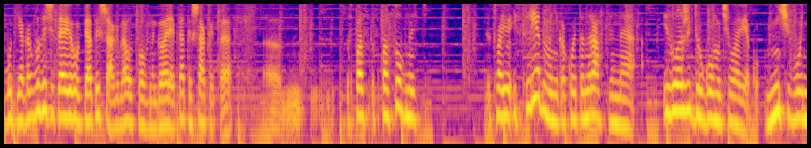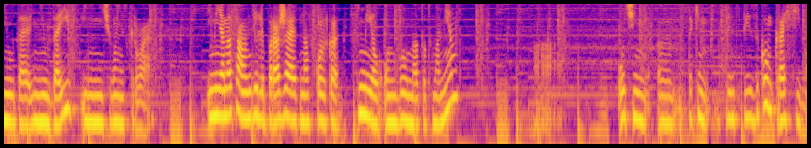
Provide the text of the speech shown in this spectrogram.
Вот я как будто считаю его пятый шаг, да, условно говоря. Пятый шаг это эм, спос- способность свое исследование какое-то нравственное изложить другому человеку, ничего не, ута- не утаив и ничего не скрывая. И меня на самом деле поражает, насколько смел он был на тот момент. А, Очень э, таким, в принципе, языком красивым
